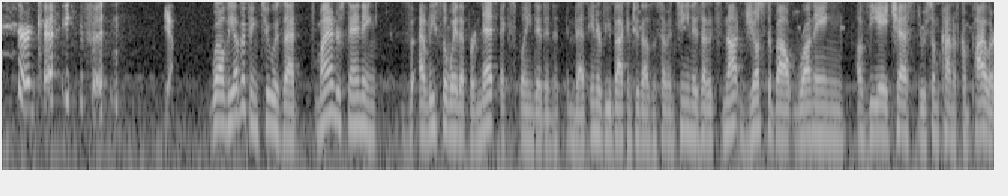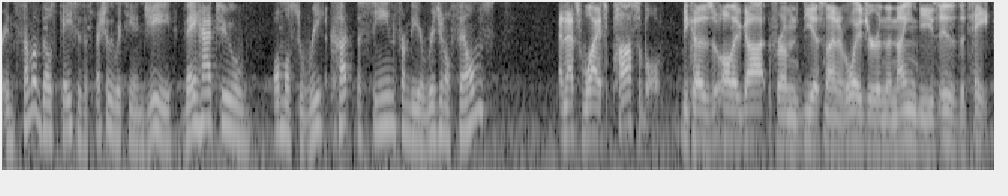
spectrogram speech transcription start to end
America, even. Well, the other thing too is that my understanding, at least the way that Burnett explained it in, in that interview back in 2017, is that it's not just about running a VHS through some kind of compiler. In some of those cases, especially with TNG, they had to almost recut the scene from the original films. And that's why it's possible because all they've got from DS9 and Voyager in the 90s is the tape,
